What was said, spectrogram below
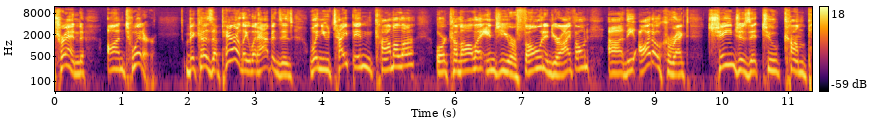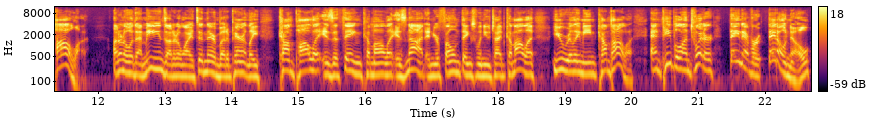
trend on Twitter. Because apparently what happens is when you type in Kamala or Kamala into your phone and your iPhone, uh, the autocorrect changes it to Kampala. I don't know what that means. I don't know why it's in there, but apparently Kampala is a thing, Kamala is not. And your phone thinks when you type Kamala, you really mean Kampala. And people on Twitter, they never, they don't know.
